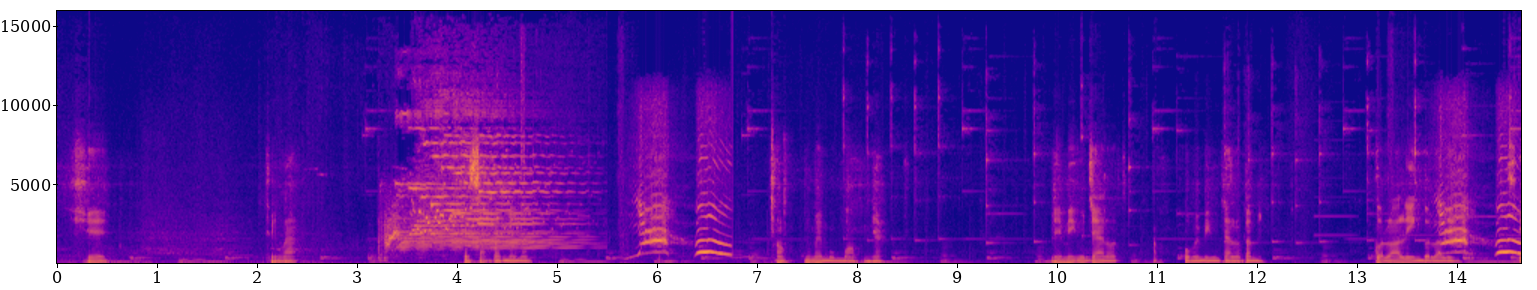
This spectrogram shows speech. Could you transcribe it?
โอเค ถึงละไปสักแป๊บนึงนะเอ้าทำไมมุมมองเป็นไงไม่มีกุญแจรถเอ้าผมไม่มีกุญแจรถแป๊บนึงกดรอลิงกดรอลิงโอเค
